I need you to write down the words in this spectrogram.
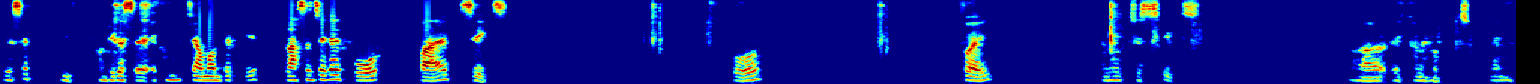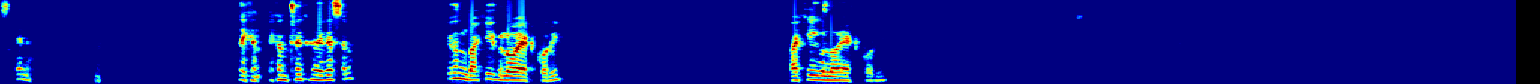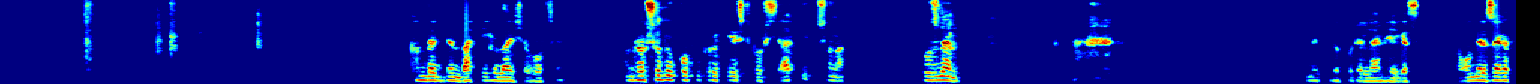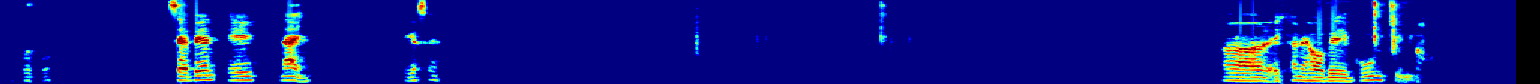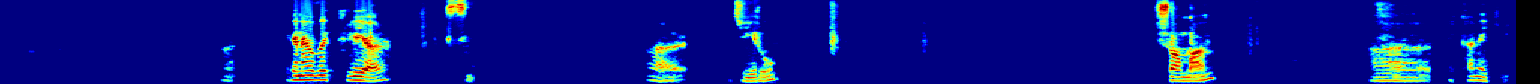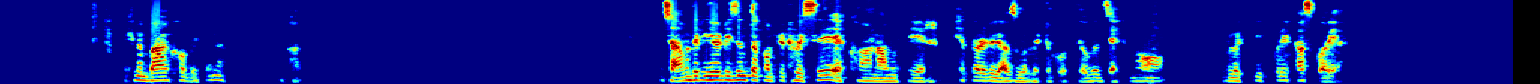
ঠিক আছে? ঠিক আছে, এখন হচ্ছে আমাদেরকে প্লাসের জায়গায় four five six four five এখানে হচ্ছে সিক্স আর এখানে হচ্ছে মাইনাস তাই না? দেখেন, এখন ঠিক হয়ে গেছে? এখন বাকিগুলো অ্যাড করি। বাকিগুলো অ্যাড করি। এখন দেখবেন বাকিগুলো এসে পড়ছে। আমরা শুধু কপি করে পেস্ট করছি, আর কিচ্ছু না। বুঝলেন? অনেকগুলো করে লাইন হয়ে গেছে। অন্যের জায়গা কি করব। সেভেন এইট নাইন ঠিক আছে? আর এখানে হবে গুণ চিহ্ন। এখানে হবে ক্লিয়ার সি আর জিরো সমান এখানে কি? এখানে ভাগ হবে, তাই না? ভাগ। আচ্ছা আমাদের ইও ডিজাইন তো কমপ্লিট হয়েছে, এখন আমাদের ভেতরের গাছগুলো একটু করতে হবে, যেন এগুলো ক্লিক করে কাজ করে আর কি।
